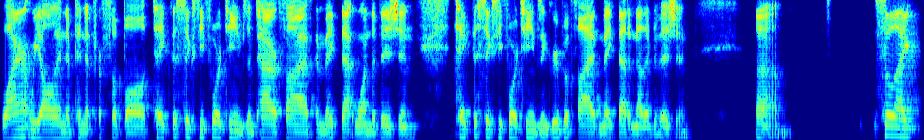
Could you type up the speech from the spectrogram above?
Why aren't we all independent for football? Take the 64 teams in Power Five and make that one division. Take the 64 teams in Group of Five, make that another division. Um, so, like,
